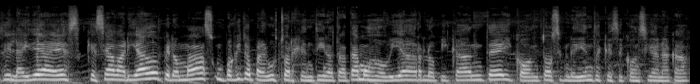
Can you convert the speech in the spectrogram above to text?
sí, la idea es que sea variado, pero más un poquito para el gusto argentino. Tratamos de obviar lo picante y con todos los ingredientes que se consigan acá.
